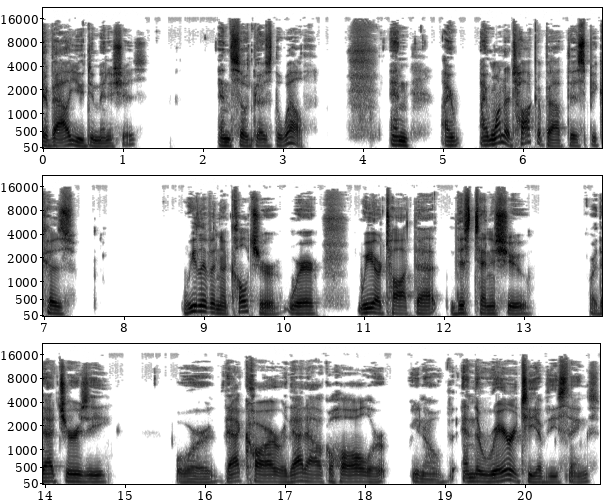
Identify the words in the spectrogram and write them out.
their value diminishes. And so goes the wealth. And I, I want to talk about this because we live in a culture where we are taught that this tennis shoe or that jersey or that car or that alcohol or, you know, and the rarity of these things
